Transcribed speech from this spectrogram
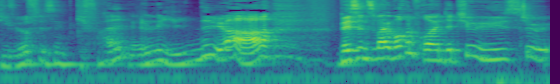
Die Würfel sind gefallen. Ja. Bis in zwei Wochen, Freunde. Tschüss. Tschüss.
